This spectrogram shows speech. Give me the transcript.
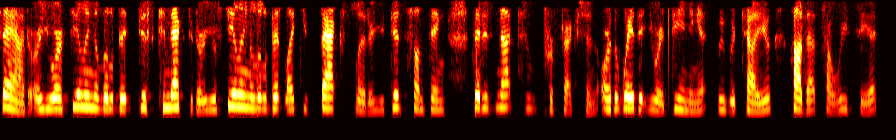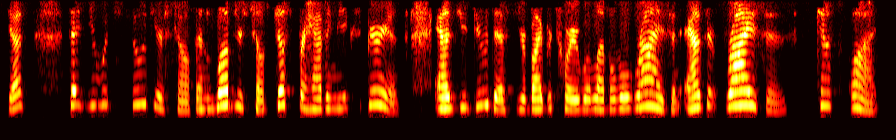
sad or you are feeling a little bit disconnected or you're feeling a little bit like you backslid or you did something that is not to perfection or the way that you are deeming it, we would tell you how that's how we see it, yes, that you would soothe yourself and love yourself just for having the experience. As you do this, your vibratory level will rise. And as it rises, guess what?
